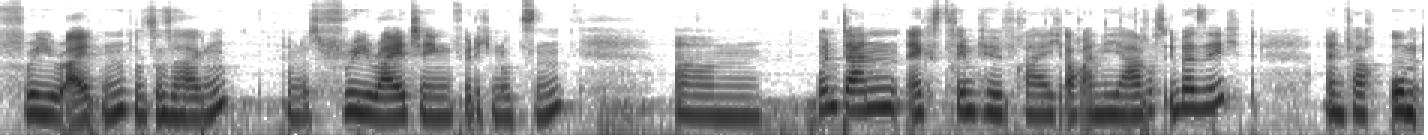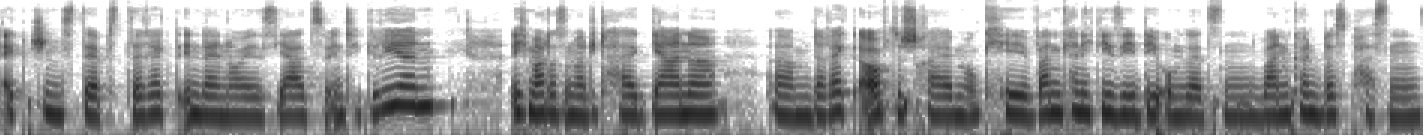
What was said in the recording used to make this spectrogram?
Freewriten sozusagen, das Freewriting für dich nutzen. Ähm, und dann extrem hilfreich auch eine Jahresübersicht, einfach um Action Steps direkt in dein neues Jahr zu integrieren. Ich mache das immer total gerne, ähm, direkt aufzuschreiben, okay, wann kann ich diese Idee umsetzen, wann könnte das passen.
